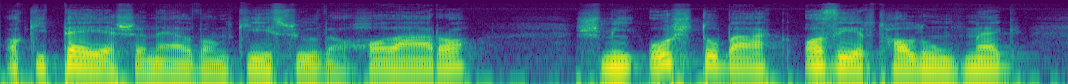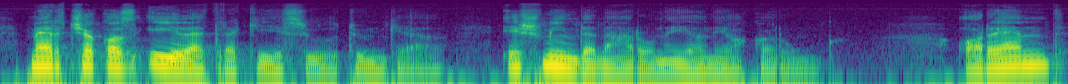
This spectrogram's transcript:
aki teljesen el van készülve a halára, s mi ostobák azért halunk meg, mert csak az életre készültünk el, és mindenáron élni akarunk. A rend,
